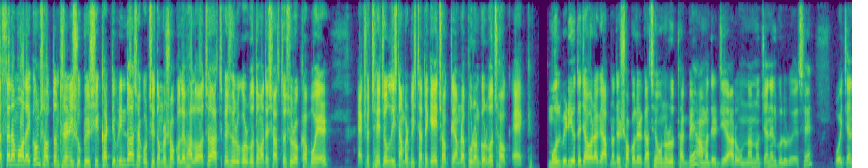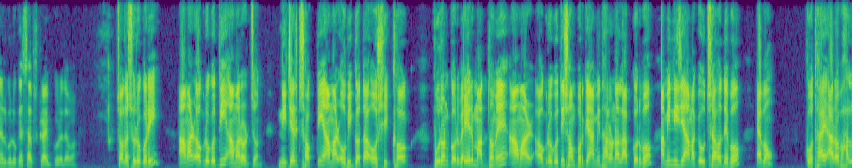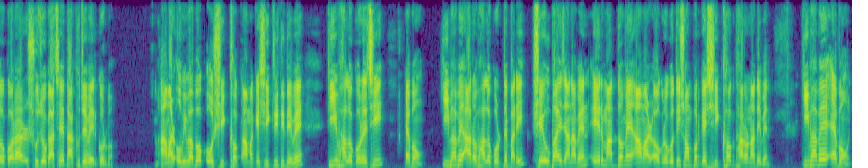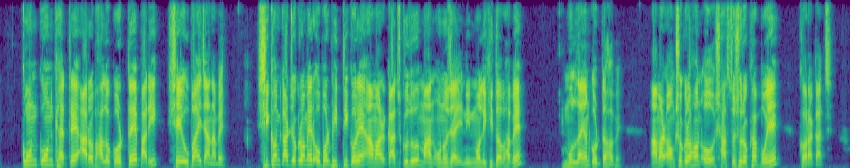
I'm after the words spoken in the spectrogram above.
আসসালামু আলাইকুম, সপ্তম শ্রেণির সুপ্রিয় শিক্ষার্থীবৃন্দ, আশা করছি তোমরা সকলে ভালো আছো। আজকে শুরু করব তোমাদের স্বাস্থ্য সুরক্ষা বইয়ের একশো ছেচল্লিশ নম্বর পৃষ্ঠা থেকে। এই ছকটি আমরা পূরণ করব, ছক এক। মূল ভিডিওতে যাওয়ার আগে আপনাদের সকলের কাছে অনুরোধ থাকবে, আমাদের যে আরও অন্যান্য চ্যানেলগুলো রয়েছে, ওই চ্যানেলগুলোকে সাবস্ক্রাইব করে দেওয়া। চলো শুরু করি। আমার অগ্রগতি, আমার অর্জন। নিচের ছকটি আমার অভিজ্ঞতা ও শিক্ষক পূরণ করবে। এর মাধ্যমে আমার অগ্রগতি সম্পর্কে আমি ধারণা লাভ করব। আমি নিজে আমাকে উৎসাহ দেব এবং কোথায় আরও ভালো করার সুযোগ আছে তা খুঁজে বের করব। আমার অভিভাবক ও শিক্ষক আমাকে স্বীকৃতি দেবে কি ভালো করেছি এবং কীভাবে আরও ভালো করতে পারি সে উপায় জানাবেন। এর মাধ্যমে আমার অগ্রগতি সম্পর্কে শিক্ষক ধারণা দেবেন। কীভাবে এবং কোন কোন ক্ষেত্রে আরও ভালো করতে পারি সে উপায় জানাবে। শিখন কার্যক্রমের ওপর ভিত্তি করে আমার কাজগুলো মান অনুযায়ী নিম্নলিখিতভাবে মূল্যায়ন করতে হবে। আমার অংশগ্রহণ ও স্বাস্থ্য সুরক্ষা বইয়ে করা কাজ।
